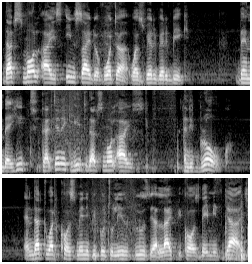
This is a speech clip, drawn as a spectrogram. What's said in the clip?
that small ice inside of water was very, very big. Then they hit, Titanic hit that small ice and it broke. And that's what caused many people to live, lose their life because they misjudge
